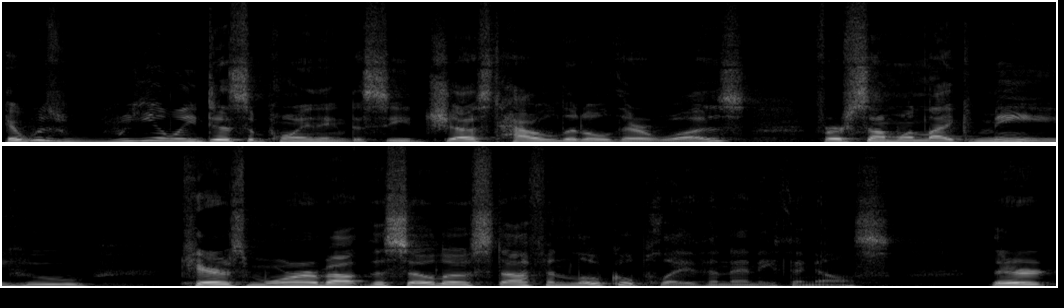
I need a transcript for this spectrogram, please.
it was really disappointing to see just how little there was for someone like me who cares more about the solo stuff and local play than anything else. There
